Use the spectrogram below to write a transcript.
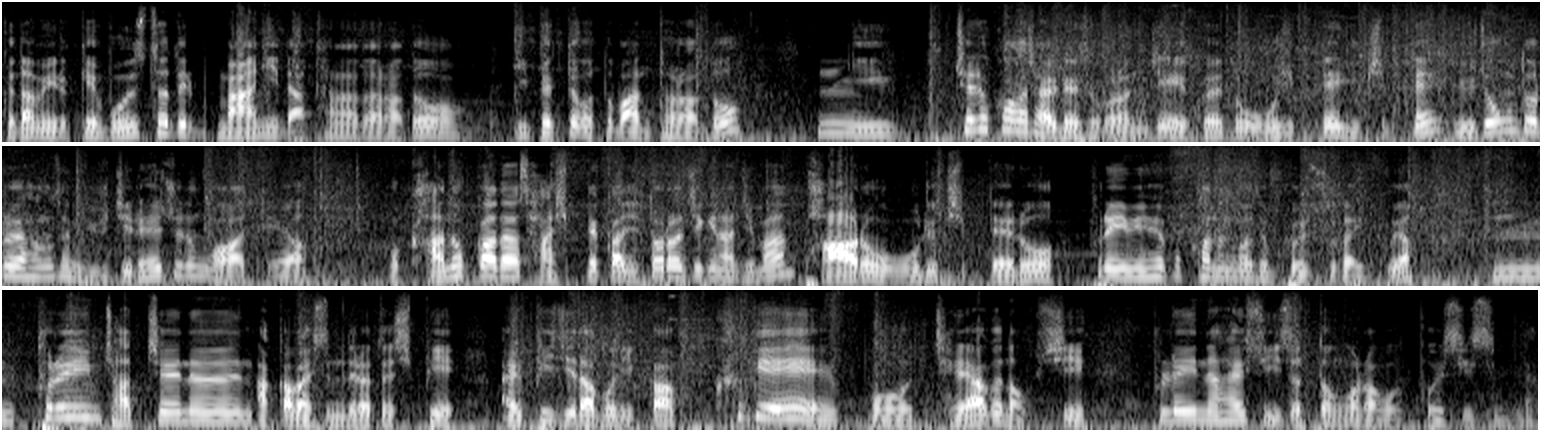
그 다음에 이렇게 몬스터들이 많이 나타나더라도 이펙트가 또 많더라도 음, 이 최적화가 잘 돼서 그런지 그래도 50대, 60대 이 정도를 항상 유지를 해주는 것 같아요. 뭐 간혹가다 40대까지 떨어지긴 하지만 바로 5, 60대로 프레임이 회복하는 것을 볼 수가 있고요. 음, 프레임 자체는 아까 말씀드렸다시피 RPG다 보니까 크게 뭐 제약은 없이 플레이는 할 수 있었던 거라고 볼 수 있습니다.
